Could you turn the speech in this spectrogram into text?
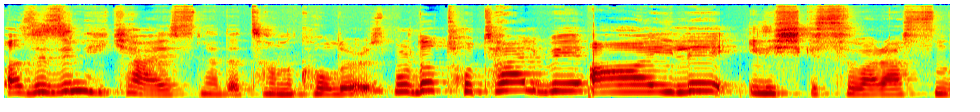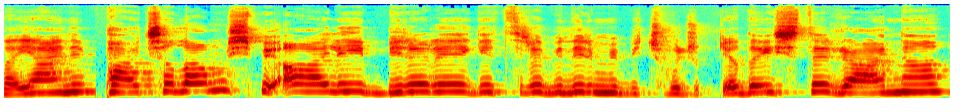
Aziz'in hikayesine de tanık oluyoruz. Burada total bir aile ilişkisi var aslında. Yani parçalanmış bir aileyi bir araya getirebilir mi bir çocuk? Ya da işte Rana,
